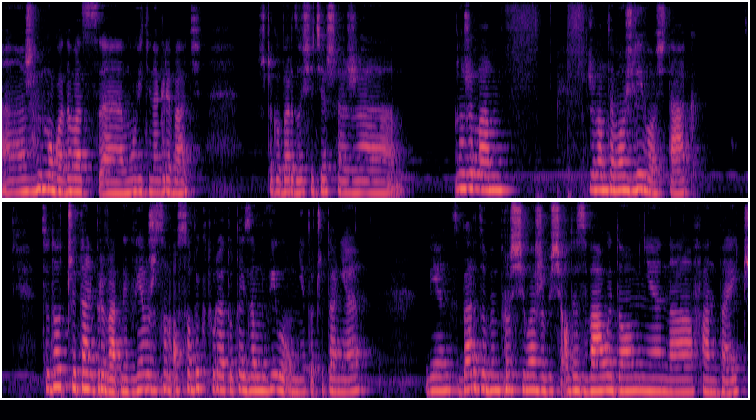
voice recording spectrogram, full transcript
e, żebym mogła do Was e, mówić i nagrywać. Z czego bardzo się cieszę, że, no, że, mam, że mam tę możliwość, tak? Co do czytań prywatnych, wiem, że są osoby, które tutaj zamówiły u mnie to czytanie, więc bardzo bym prosiła, żeby się odezwały do mnie na fanpage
